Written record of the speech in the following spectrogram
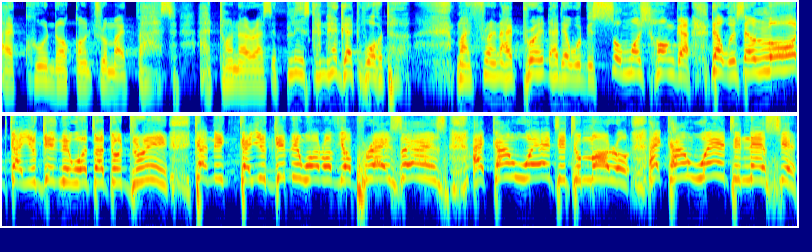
I could not control my thirst. I turned around and said, Please, can I get water? My friend, I prayed that there would be so much hunger that we say, Lord, can you give me water to drink? Can you, can you give me water of your presence? I can't wait till tomorrow. I can't wait till next year.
